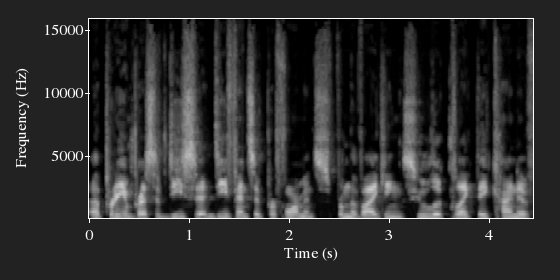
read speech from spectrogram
a pretty impressive de- defensive performance from the Vikings who looked like they kind of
